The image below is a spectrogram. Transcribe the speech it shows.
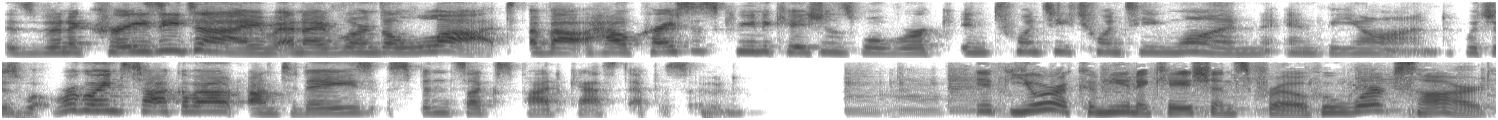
It's been a crazy time, and I've learned a lot about how crisis communications will work in 2021 and beyond, which is what we're going to talk about on today's Spin Sucks podcast episode. If you're a communications pro who works hard,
